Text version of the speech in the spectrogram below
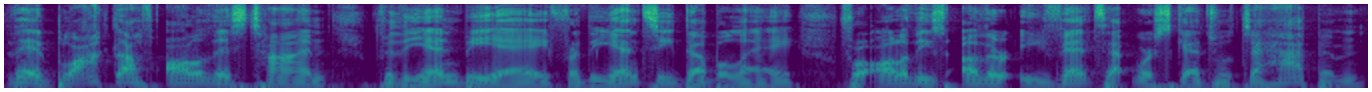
They had blocked off all of this time for the NBA, for the NCAA, for all of these other events that were scheduled to happen.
